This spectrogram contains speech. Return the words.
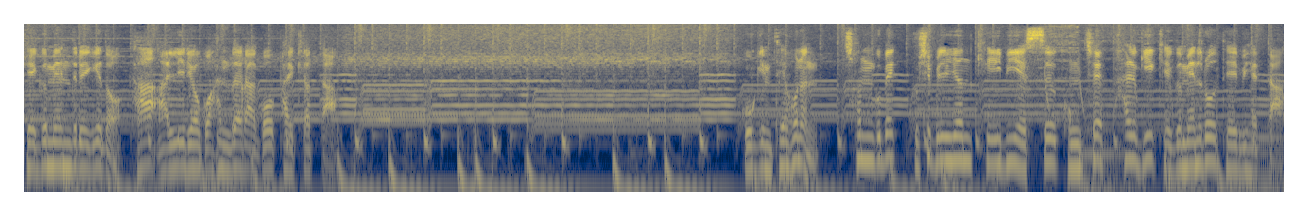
개그맨들에게도 다 알리려고 한다라고 밝혔다. 고 김태호는 1991년 KBS 공채 8기 개그맨으로 데뷔했다.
